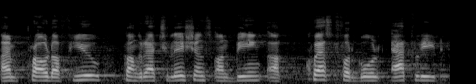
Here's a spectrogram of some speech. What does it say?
I'm proud of you. Congratulations on being a Quest for Gold athlete.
